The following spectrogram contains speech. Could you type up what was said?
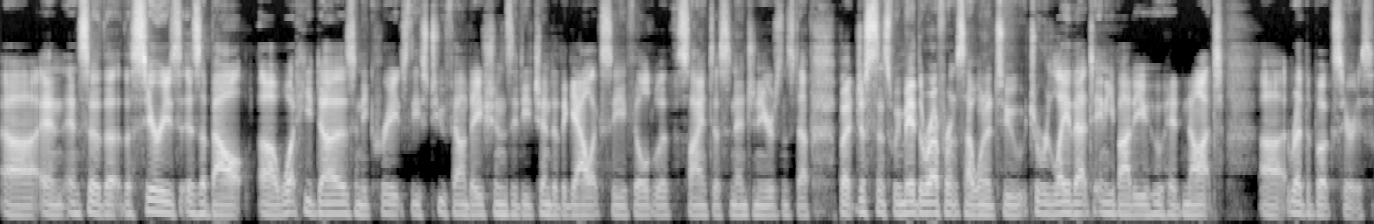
uh, and and so the the series is about uh, what he does, and he creates these two foundations at each end of the galaxy, filled with scientists and engineers and stuff. But just since we made the reference, I wanted to to relay that to anybody who had not uh, read the book series.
